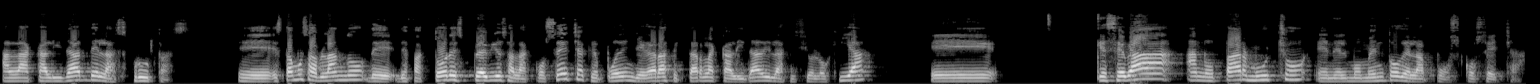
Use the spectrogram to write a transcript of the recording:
a la calidad de las frutas. Eh, estamos hablando de, factores previos a la cosecha que pueden llegar a afectar la calidad y la fisiología, eh, que se va a notar mucho en el momento de la post cosecha.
